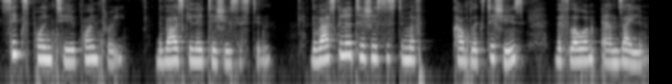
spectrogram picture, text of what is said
6.2.3 The vascular tissue system. The vascular tissue system of complex tissues, the phloem and xylem.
